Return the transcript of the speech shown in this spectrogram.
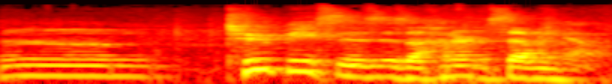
Um, two pieces is 170 calories.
